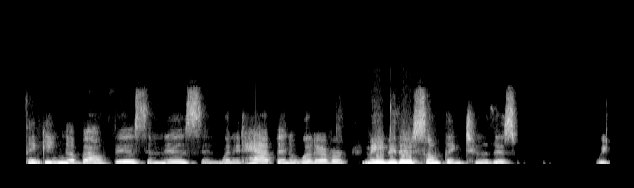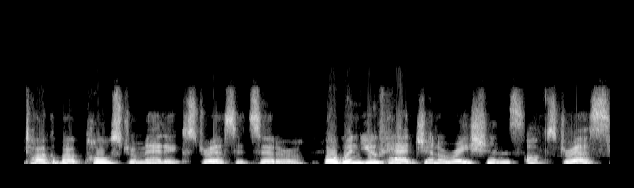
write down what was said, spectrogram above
Thinking about this and this and when it happened and whatever, maybe there's something to this. We talk about post traumatic stress, etc. But when you've had generations of stress,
